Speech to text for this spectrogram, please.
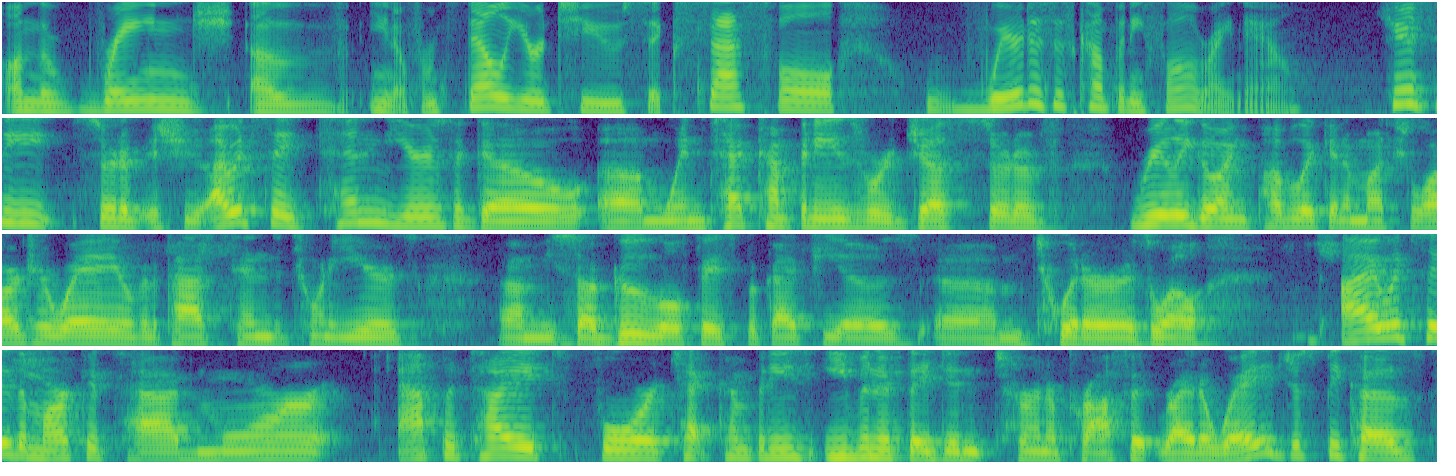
on the range of, you know, from failure to successful, where does this company fall right now? Here's the sort of issue. I would say 10 years ago, um, when tech companies were just sort of really going public in a much larger way over the past 10 to 20 years. Um, you saw Google, Facebook IPOs, um, Twitter as well. I would say the markets had more appetite for tech companies, even if they didn't turn a profit right away, just because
